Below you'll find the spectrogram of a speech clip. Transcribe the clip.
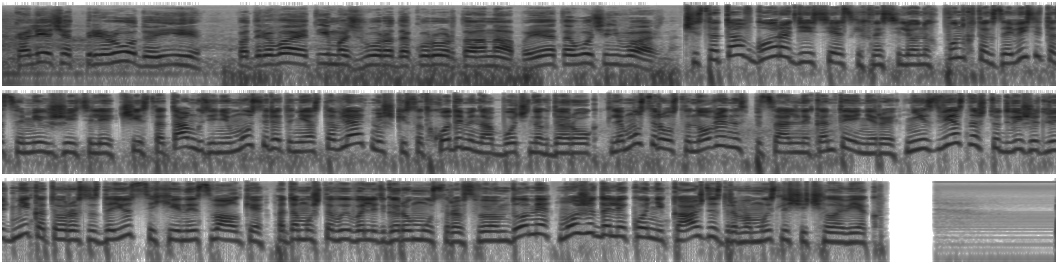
калечат природу и подрывает имидж города-курорта Анапы. И это очень важно. Чистота в городе и сельских населенных пунктах зависит от самих жителей. Чисто там, где не мусорят и не оставляют мешки с отходами на обочинах дорог. Для мусора установлены специальные контейнеры. Неизвестно, что движет людьми, которые создают стихийные свалки, потому что вывалить гору мусора в своем доме может далеко не каждый здравомыслящий человек.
